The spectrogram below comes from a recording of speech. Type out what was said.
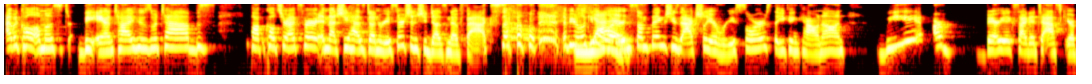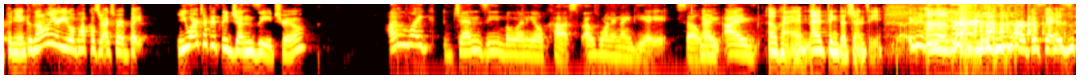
I would call almost the anti Who's with Tabs pop culture expert in that she has done research and she does know facts. So if you're looking to learn something, she's actually a resource that you can count on. We are very excited to ask your opinion because not only are you a pop culture expert, but you are technically Gen Z, true? I'm like Gen Z millennial cusp. I was born in '98, so Nine- like, I Okay, I think that's Gen Z. Um, for all intents purposes.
